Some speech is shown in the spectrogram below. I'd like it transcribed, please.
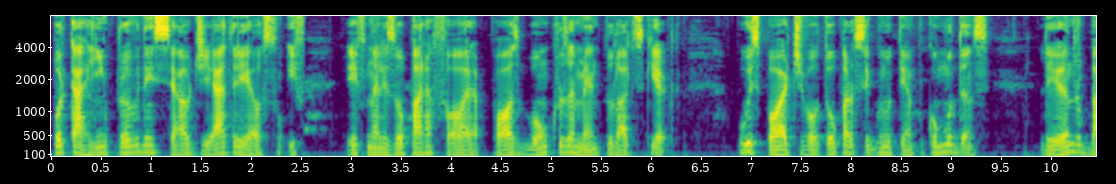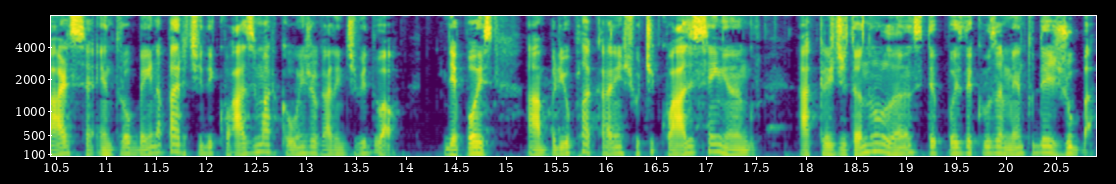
por carrinho providencial de Adrielson e, e finalizou para fora após bom cruzamento do lado esquerdo. O esporte voltou para o segundo tempo com mudança. Leandro Bárcia entrou bem na partida e quase marcou em jogada individual. Depois, abriu o placar em chute quase sem ângulo, acreditando no lance depois de cruzamento de Juba.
